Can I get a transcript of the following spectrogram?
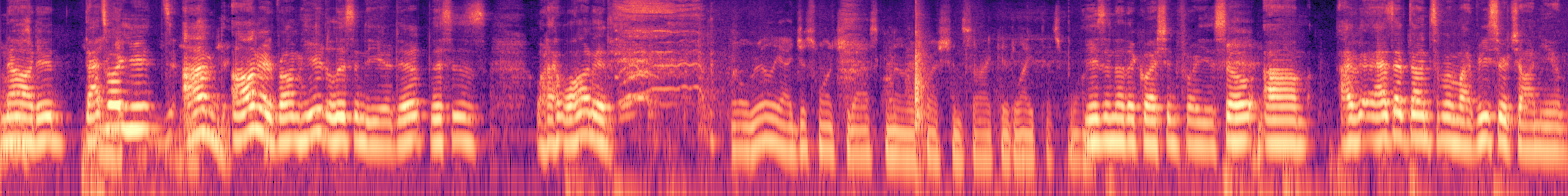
No, dude. That's what you. I'm honored, bro. I'm here to listen to you, dude. This is what I wanted. Well, really, I just want you to ask another question so I could light this blunt. Here's another question for you. So, um, I've as I've done some of my research on you,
